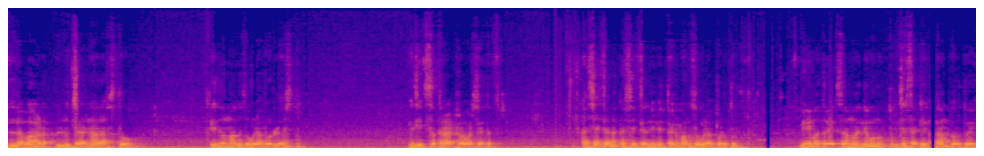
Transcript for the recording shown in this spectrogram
लबाड लुचाडणार असतो. इथून मागच उघडा पडलो असतो. म्हणजे सतरा अठरा वर्षातच. अशाच्या ना कशाच्या निमित्ताने माणूस उघडा पडतो. मी मात्र एक सामान्य म्हणून तुमच्यासाठी काम करतोय.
